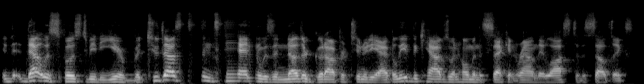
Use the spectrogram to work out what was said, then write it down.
it, that was supposed to be the year. But 2010 was another good opportunity. I believe the Cavs went home in the second round. They lost to the Celtics.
